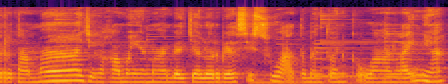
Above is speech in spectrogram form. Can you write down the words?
Terutama jika kamu ingin mengambil jalur beasiswa atau bantuan keuangan lainnya,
